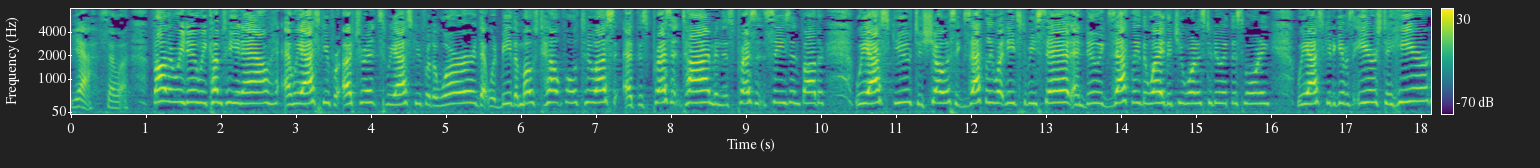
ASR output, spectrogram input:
Yeah. So, uh, Father, we do. We come to you now and we ask you for utterance. We ask you for the word that would be the most helpful to us at this present time in this present season, Father. We ask you to show us exactly what needs to be said and do exactly the way that you want us to do it this morning. We ask you to give us ears to hear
